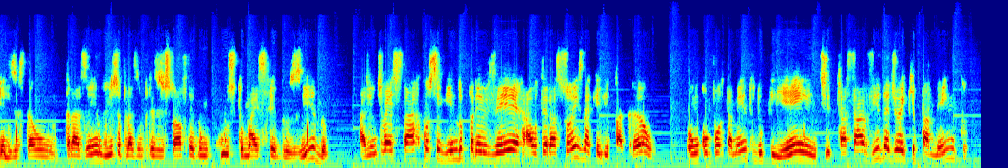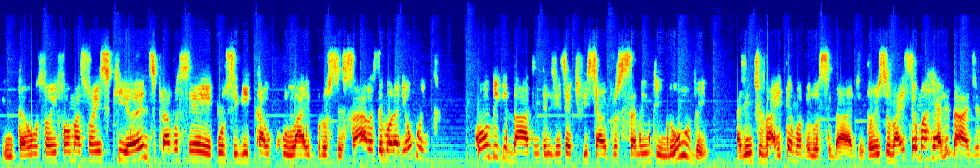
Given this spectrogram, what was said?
Eles estão trazendo isso para as empresas de software de um custo mais reduzido. A gente vai estar conseguindo prever alterações naquele padrão, um comportamento do cliente, traçar a vida de um equipamento. Então, são informações que antes, para você conseguir calcular e processar, elas demorariam muito. Com Big Data, inteligência artificial e processamento em nuvem, a gente vai ter uma velocidade. Então, isso vai ser uma realidade.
